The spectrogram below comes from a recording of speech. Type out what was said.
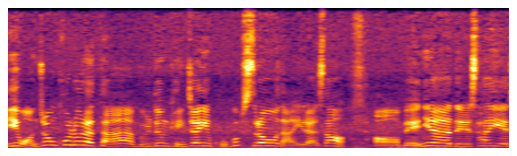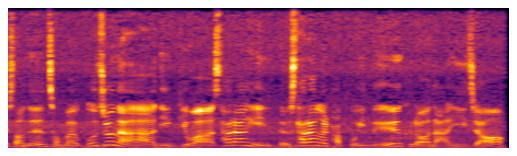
이 원종 콜로라타 물등 굉장히 고급스러운 아이라서 어, 매니아들 사이에서는 정말 꾸준한 인기 와 사랑이, 사랑을 받고 있는 그런 아이죠.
